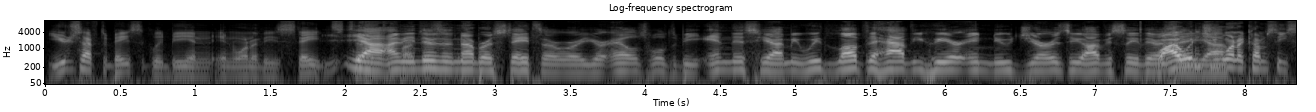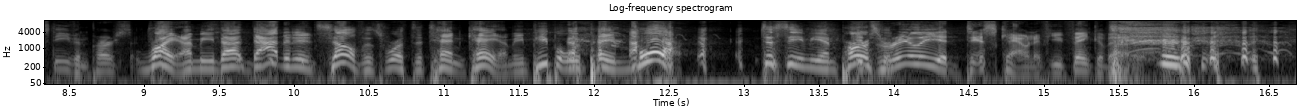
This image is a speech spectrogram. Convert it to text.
you just have to basically be in, in one of these states. Yeah, I mean, there's a number of states where you're eligible to be in this here. I mean, we'd love to have you here in New Jersey. Obviously, there's Why wouldn't you uh, want to come see Steve in person? Right. I mean, that that in itself is worth the 10k. I mean, people would pay more to see me in person. It's really a discount if you think about it.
